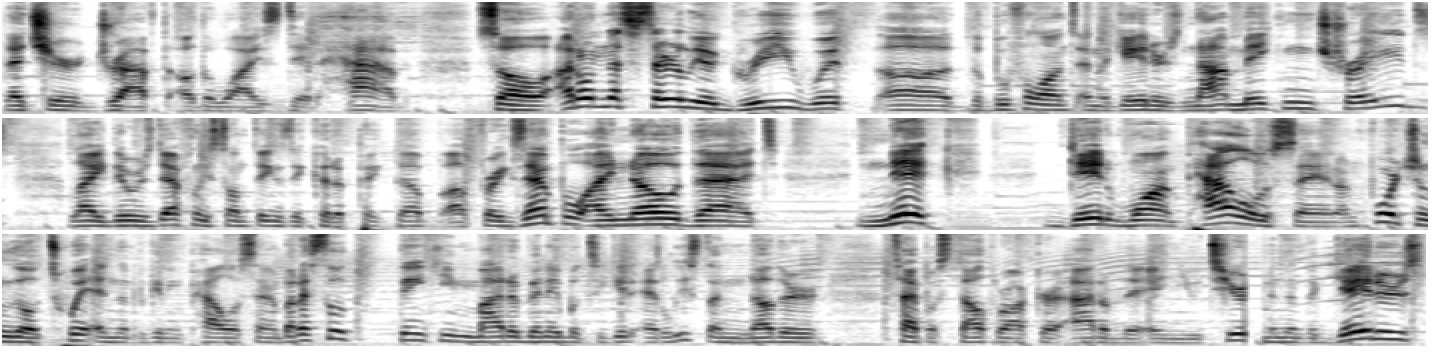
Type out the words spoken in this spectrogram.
that your draft otherwise did have. So I don't necessarily agree with uh, the Buffalons and the Gators not making trades. Like there was definitely some things they could have picked up. Uh, for example, I know that Nick did want Palossand. Unfortunately, though, Twit ended up getting Palossand, but I still think he might have been able to get at least another type of Stealth Rocker out of the NU tier. And then the Gators,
